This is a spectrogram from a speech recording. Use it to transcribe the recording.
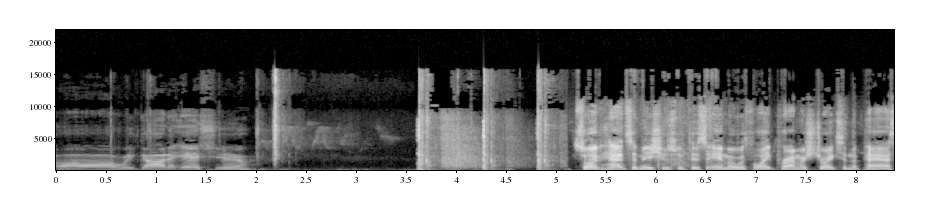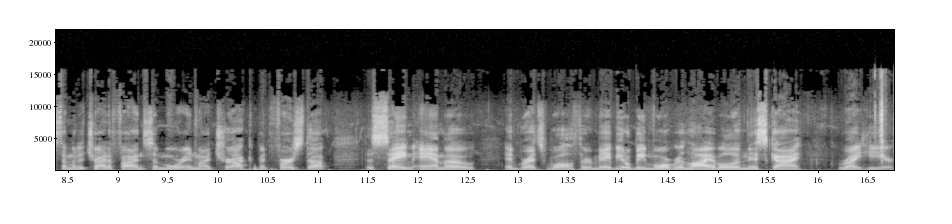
Oh, we got an issue. So I've had some issues with this ammo with light primer strikes in the past. I'm going to try to find some more in my truck. But first up, the same ammo and Brett's Walther. Maybe it'll be more reliable than this guy right here.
